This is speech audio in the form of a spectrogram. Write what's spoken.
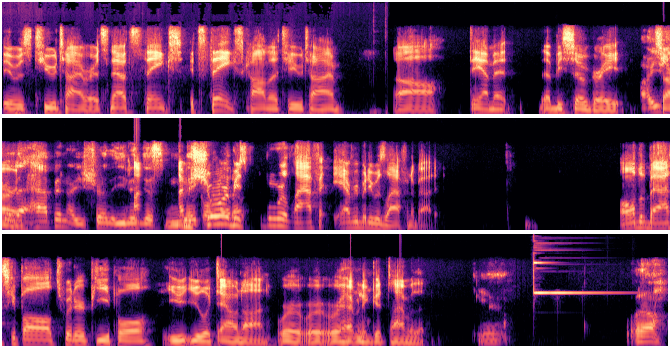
it was two timer. It's now it's thanks. It's thanks, comma two time. Oh, damn it! That'd be so great. Are you Sorry. sure that happened? Are you sure that you didn't just? I'm make all sure that because up? people were laughing. Everybody was laughing about it. All the basketball Twitter people you, you look down on. We're, we're we're having a good time with it. Yeah. Well,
